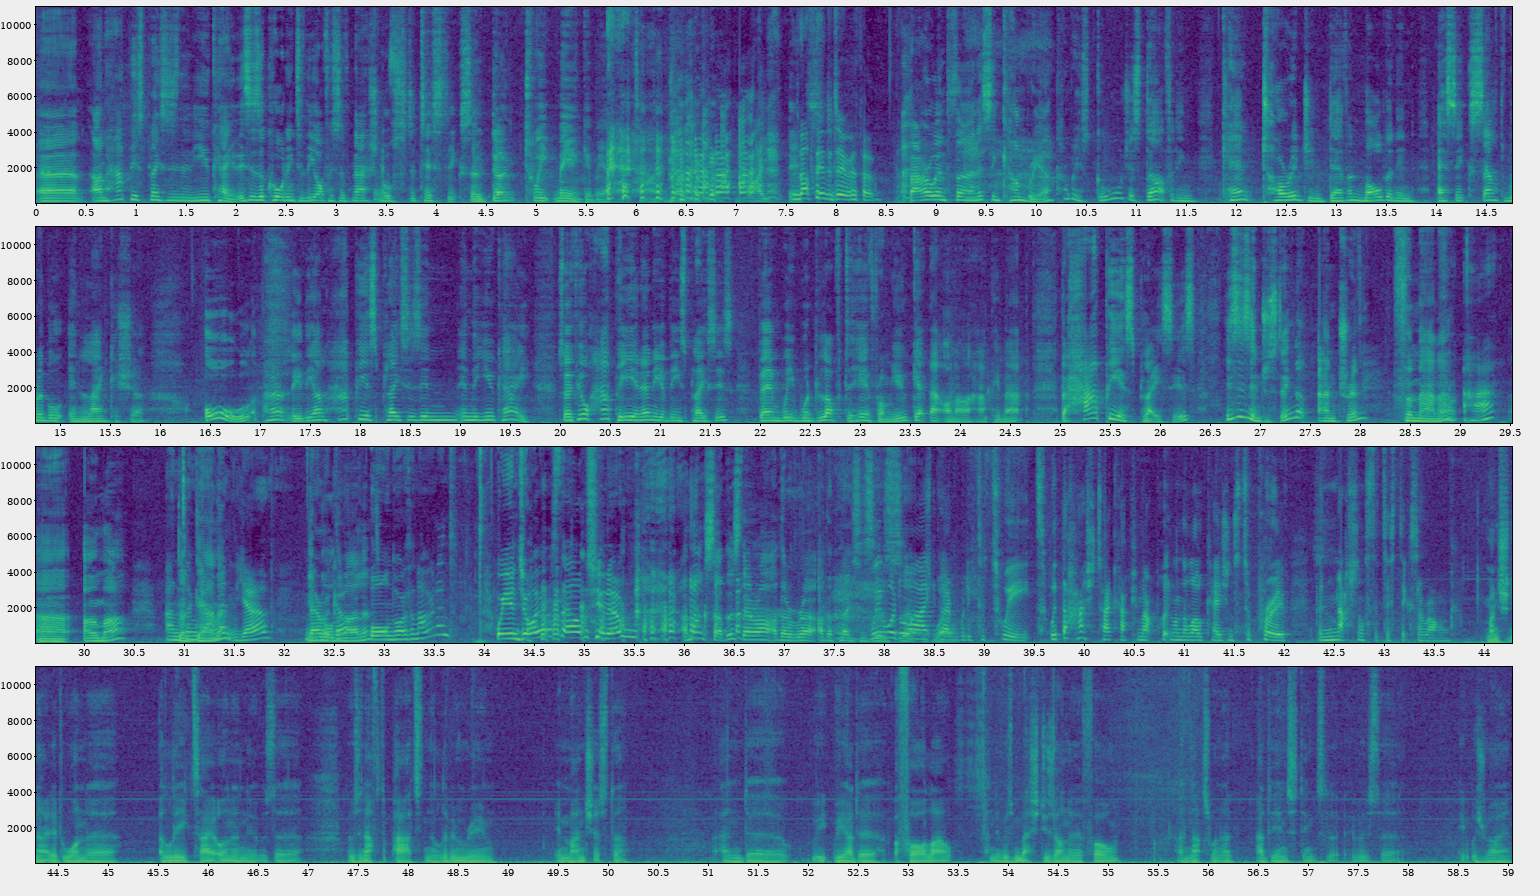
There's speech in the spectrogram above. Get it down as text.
Um, unhappiest places in the UK. This is according to the Office of National Statistics, so don't tweet me and give me a hard time. Nothing to do with them. Barrow in Furness in Cumbria. Cumbria's gorgeous. Dartford in Kent. Torridge in Devon. Maldon in Essex. South Ribble in Lancashire. All, apparently, the unhappiest places in, in the UK. So if you're happy in any of these places, then we would love to hear from you. Get that on our happy map. The happiest places, this is interesting. Look, Antrim, Fermanagh, Uh-huh. uh, Omagh, And Dungannon, Dungannon, yeah. There we Northern go. Ireland? All Northern Ireland. We enjoy ourselves, you know. Amongst others, there are other uh, other places We as, would uh, like as well. everybody to tweet with the hashtag Happy Map, putting on the locations to prove the national statistics are wrong. Manchester United won a, a league title and it was a, there was an after party in the living room in Manchester and uh, we, we had a, a fallout and there was messages on her phone and that's when I had the instinct that it was, uh, it was Ryan.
